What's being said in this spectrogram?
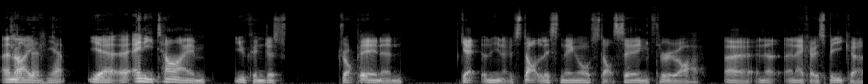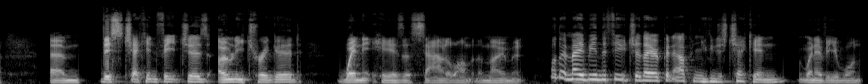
and Drop like in, yep. yeah, at any time you can just drop in and get you know start listening or start seeing through our, uh, an, an Echo speaker. Um, this check-in feature is only triggered when it hears a sound alarm at the moment. Although maybe in the future they open it up and you can just check in whenever you want.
